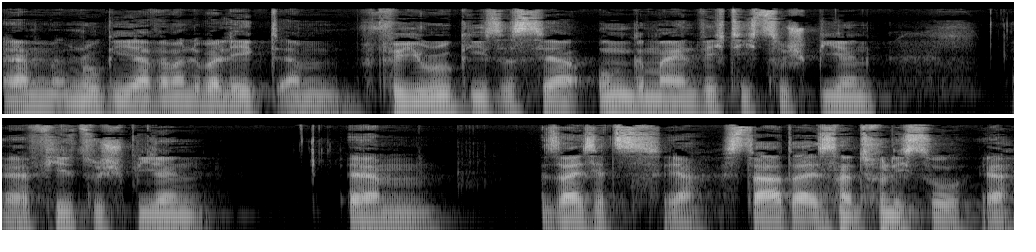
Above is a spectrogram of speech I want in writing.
Ähm, Im Rookie-Jahr, wenn man überlegt, ähm, für die Rookies ist es ja ungemein wichtig zu spielen, äh, viel zu spielen. Ähm, sei es jetzt, ja, Starter ist natürlich so, ja,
